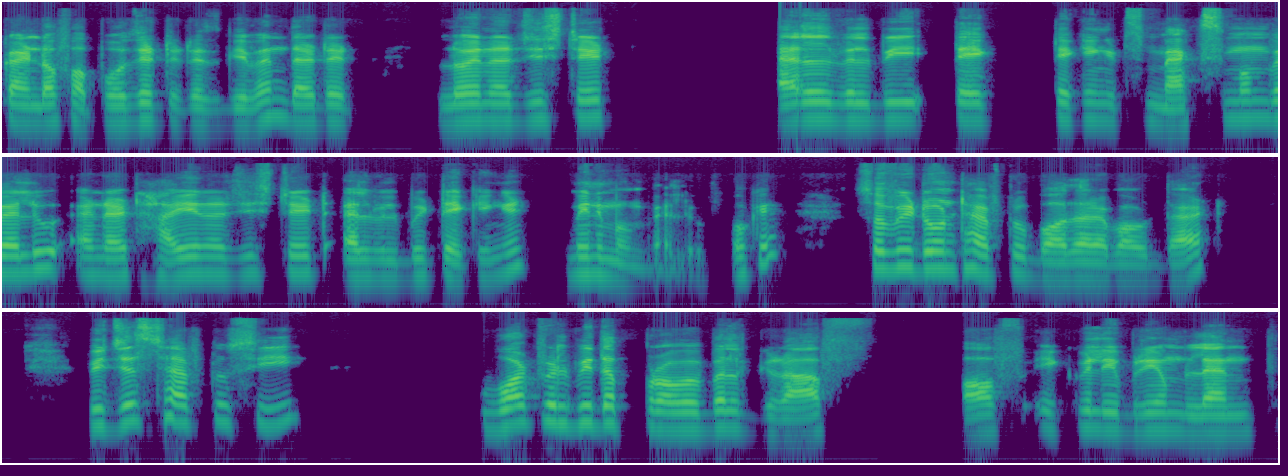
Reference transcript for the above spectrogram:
kind of opposite it is given that at low energy state L will be take taking its maximum value and at high energy state L will be taking it minimum value. Okay, so we don't have to bother about that. We just have to see what will be the probable graph of equilibrium length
